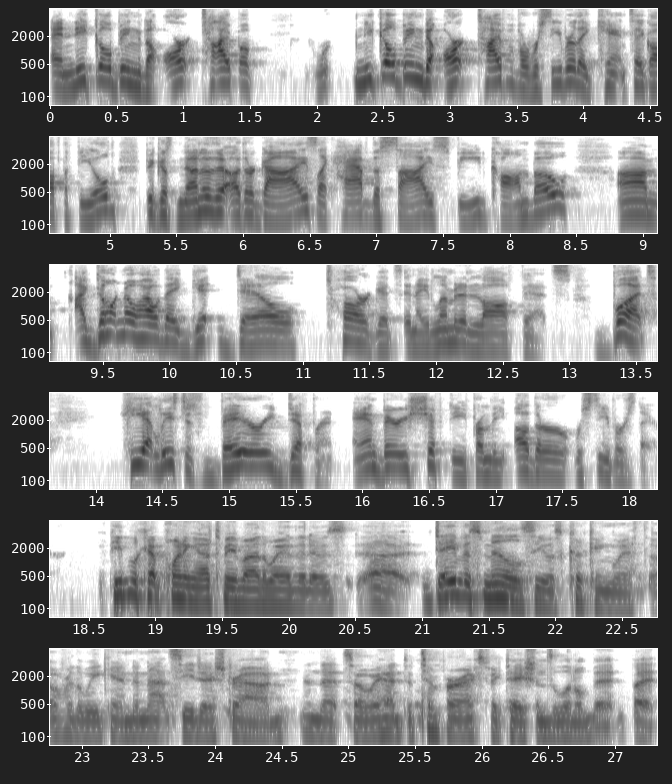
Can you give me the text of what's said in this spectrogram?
and Nico being the art type of Nico being the archetype of a receiver they can't take off the field because none of the other guys like have the size speed combo. Um, I don't know how they get Dell targets in a limited offense, but he at least is very different and very shifty from the other receivers there. People kept pointing out to me, by the way, that it was uh, Davis Mills he was cooking with over the weekend and not CJ Stroud. And that so we had to temper our expectations a little bit. But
